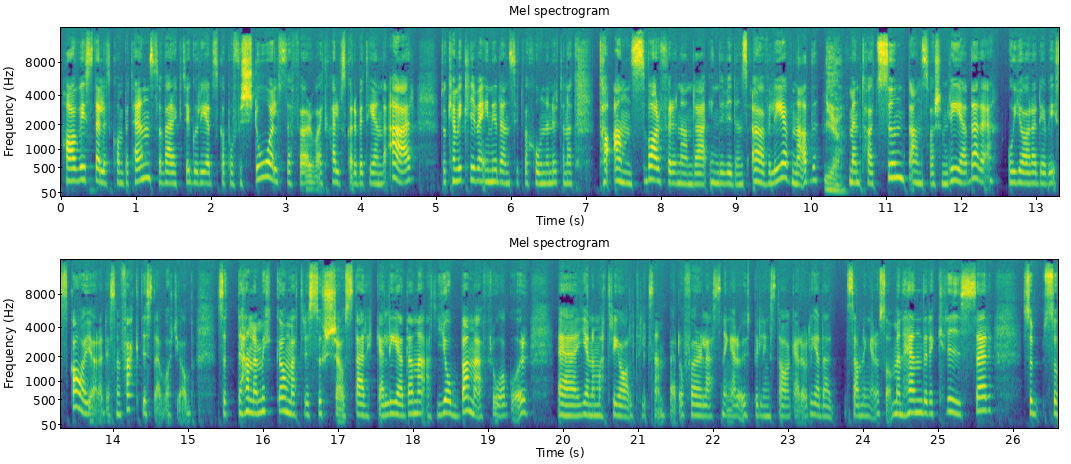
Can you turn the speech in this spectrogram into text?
Har vi istället kompetens och verktyg och redskap och förståelse för vad ett självskadebeteende är, då kan vi kliva in i den situationen utan att ta ansvar för den andra individens överlevnad, yeah. men ta ett sunt ansvar som ledare och göra det vi ska göra, det som faktiskt är vårt jobb. Så det handlar mycket om att resursa och stärka ledarna att jobba med frågor eh, genom material till exempel och föreläsningar och utbildningsdagar och ledarsamlingar och så. Men händer det kriser så, så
